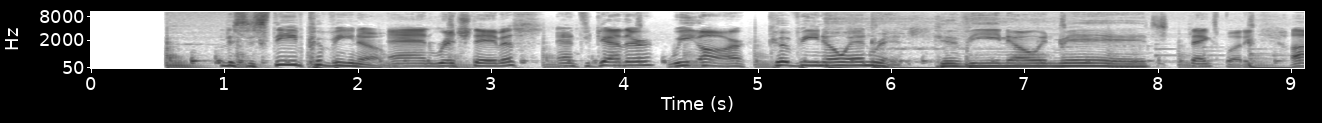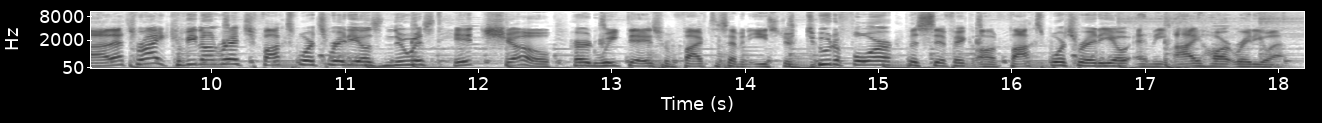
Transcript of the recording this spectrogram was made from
This is Steve Covino and Rich Davis, and together we are Covino and Rich. Covino and Rich. Thanks, buddy. Uh, that's right, Covino and Rich, Fox Sports Radio's newest hit show. Heard weekdays from 5 to 7 Eastern, 2 to 4 Pacific on Fox Sports Radio and the iHeartRadio app.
